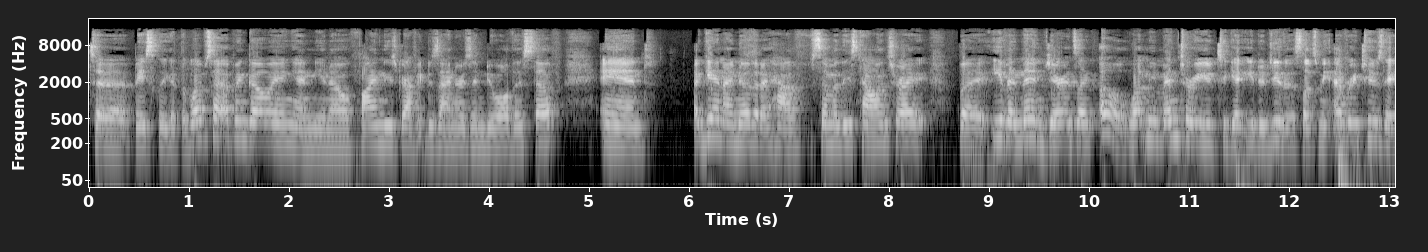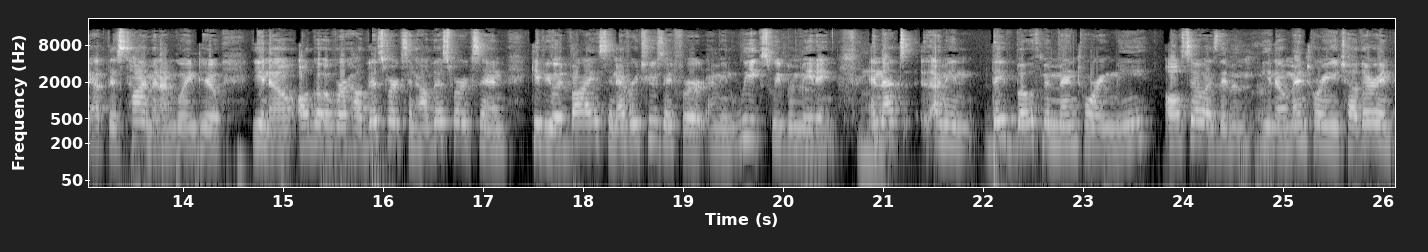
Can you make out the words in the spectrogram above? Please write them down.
to basically get the website up and going and, you know, find these graphic designers and do all this stuff. And again, I know that I have some of these talents, right? But even then, Jared's like, oh, let me mentor you to get you to do this. Let's meet every Tuesday at this time, and I'm going to, you know, I'll go over how this works and how this works and give you advice. And every Tuesday for, I mean, weeks we've been meeting. Mm-hmm. And that's, I mean, they've both been mentoring me also as they've been, you know, mentoring each other. And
